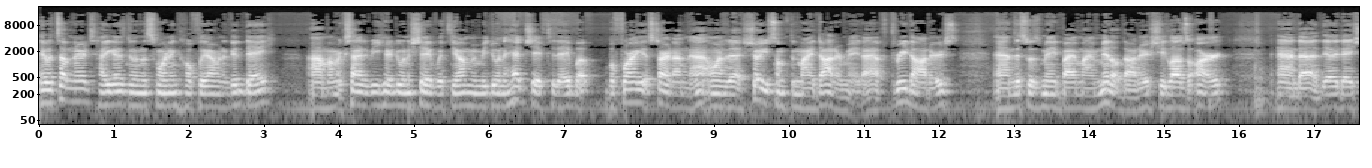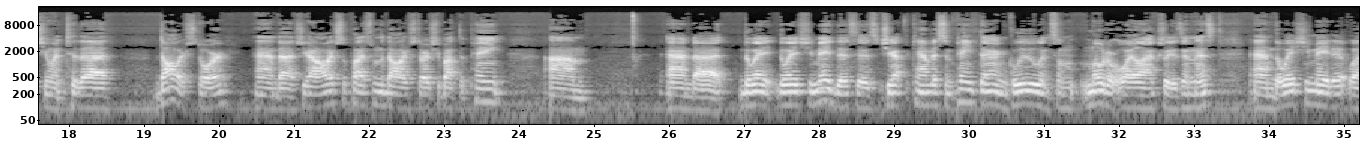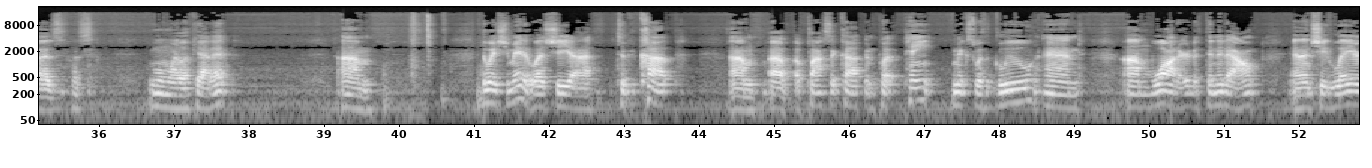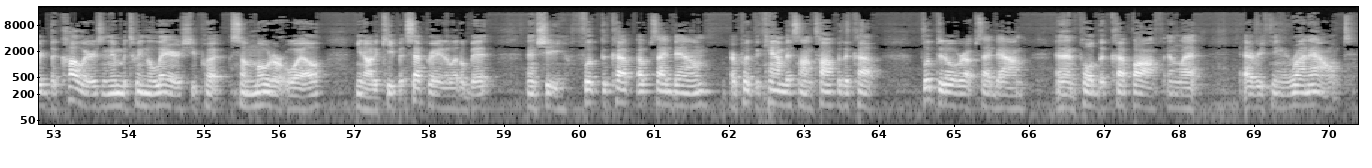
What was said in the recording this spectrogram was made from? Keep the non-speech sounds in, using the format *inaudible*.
Hey, what's up nerds? How you guys doing this morning? Hopefully you're having a good day. Um, I'm excited to be here doing a shave with you. I'm going to be doing a head shave today, but before I get started on that, I wanted to show you something my daughter made. I have three daughters, and this was made by my middle daughter. She loves art, and uh, the other day she went to the dollar store, and uh, she got all her supplies from the dollar store. She bought the paint, um, and uh, the way the way she made this is she got the canvas and paint there and glue and some motor oil actually is in this. And the way she made it was let's one more look at it. Um, the way she made it was she uh, took a cup um, a, a, plastic cup and put paint mixed with glue and um, water to thin it out. And then she layered the colors and in between the layers she put some motor oil you know to keep it separated a little bit. And she flipped the cup upside down or put the canvas on top of the cup flipped it over upside down and then pulled the cup off and let everything run out.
